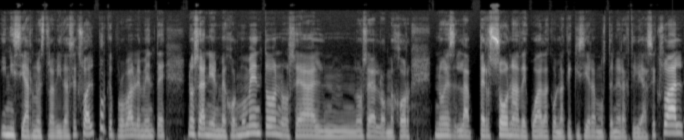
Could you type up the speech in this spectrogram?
iniciar nuestra vida sexual porque probablemente no sea ni el mejor momento, no sea, no sea lo mejor, no es la persona adecuada con la que quisiéramos tener actividad sexual,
